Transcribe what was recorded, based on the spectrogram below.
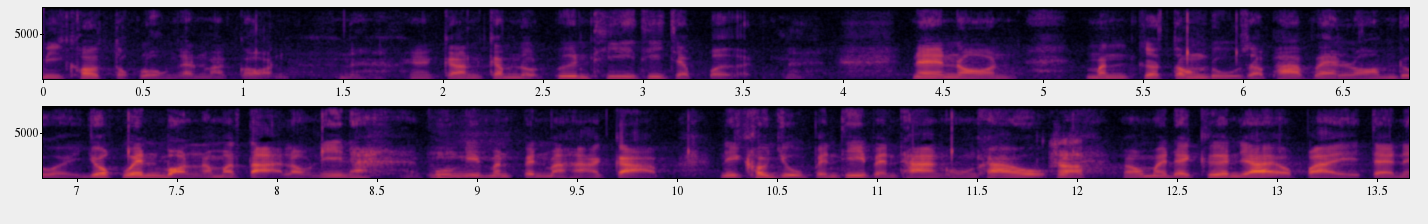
มีข้อตกลงกันมาก่อนนะการกำหนดพื้นที่ที่จะเปิดนะ แน่นอนมันก็ต้องดูสภาพแวดล้อมด้วย ยกเว้นบ่อนอมตะเหล่านี้นะพวกนี้มันเป็นมหากราบนี่เขาอยู่เป็นที่เป็นทางของเขาครับเขาไม่ได้เคลื่อนย้ายออกไป แต่ใน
